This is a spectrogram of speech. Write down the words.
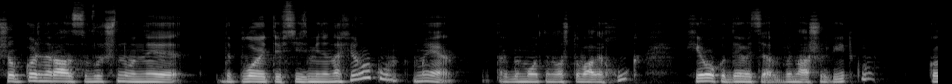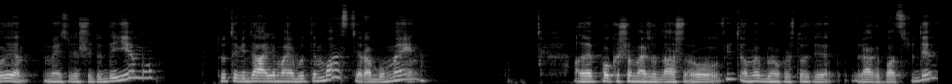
Щоб кожен раз вручну не деплоїти всі зміни на Heroku, ми, так би мовити, налаштували хук. Heroku дивиться в нашу відку. Коли ми щось додаємо, тут в ідеалі має бути мастер або main. Але поки що межа нашого відео ми будемо використовувати React 21.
